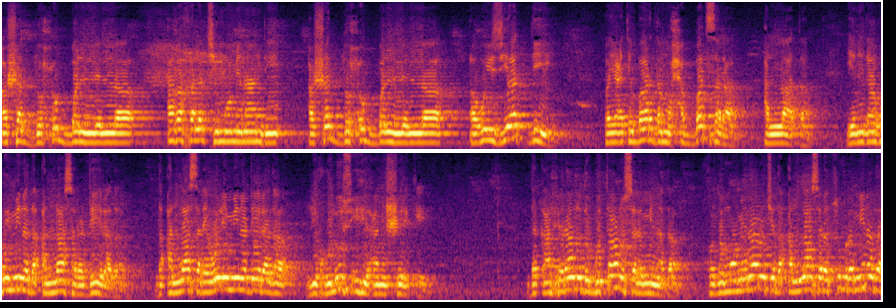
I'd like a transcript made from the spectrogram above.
اشد حبا لله هغه خلک چې مؤمنان دي اشد حبا لله هغوی زیات دي په اعتبار د محبت سره الله ته یعنی د هغوی مینه د الله سره ډیره ده د الله سره ولې مینه ډیره ده لخلوصه عن الشرک د کافرانو د بوتانو سره مینه ده خو د مؤمنانو چې د الله سره څومره مینه ده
